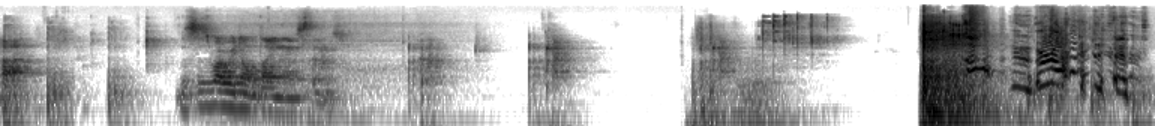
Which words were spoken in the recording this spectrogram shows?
god. This is why we don't buy nice things. Ah, run!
